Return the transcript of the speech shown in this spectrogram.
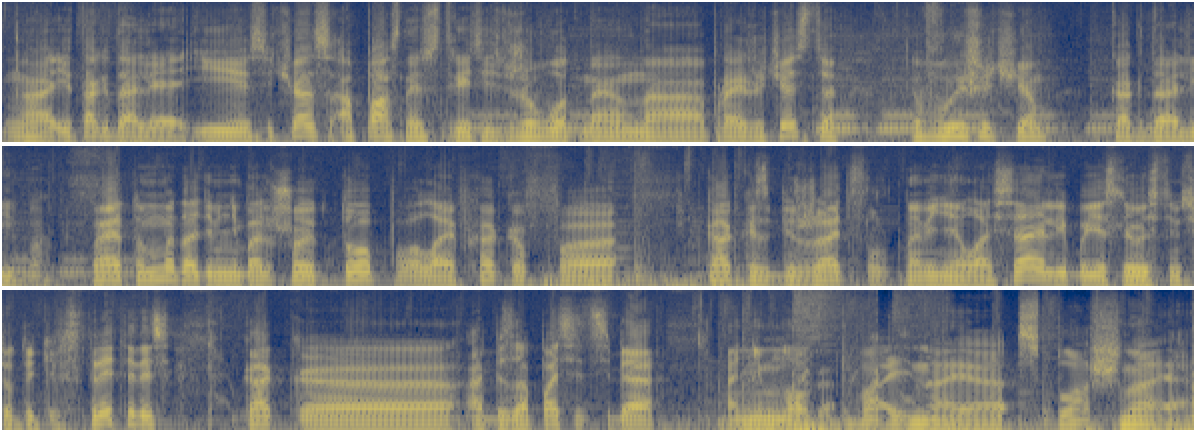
э, и так далее. И сейчас опасность встретить животное на проезжей части выше, чем когда-либо. Поэтому мы дадим небольшой топ лайфхаков э, как избежать столкновения лося, либо если вы с ним все-таки встретились, как э, обезопасить себя немного. Двойная сплошная.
